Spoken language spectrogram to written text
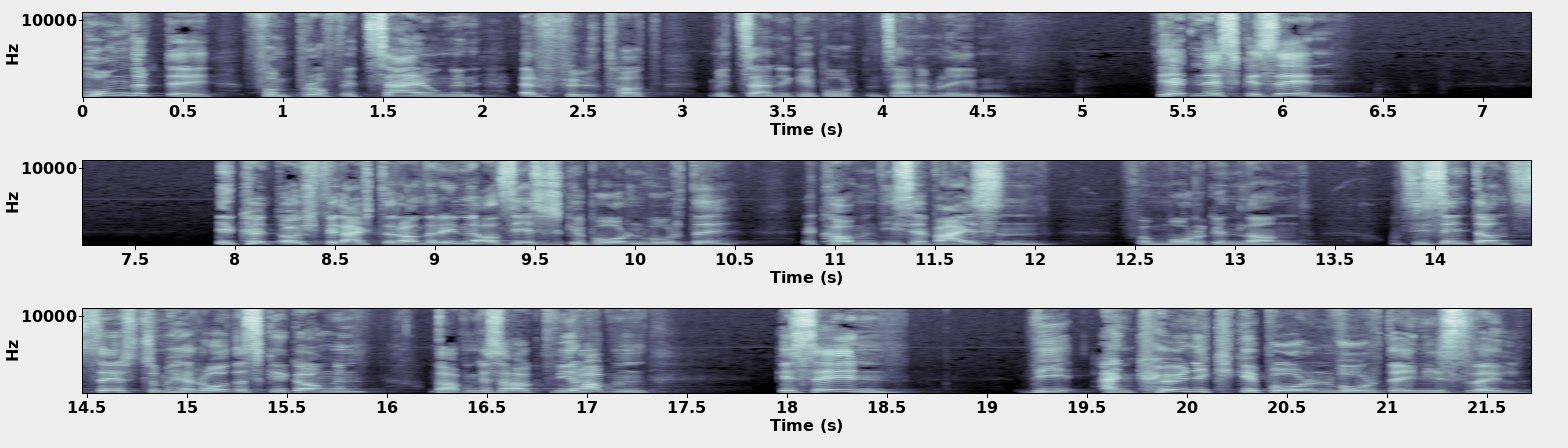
hunderte von Prophezeiungen erfüllt hat mit seiner Geburt und seinem Leben. Sie hätten es gesehen. Ihr könnt euch vielleicht daran erinnern, als Jesus geboren wurde, kamen diese Weisen vom Morgenland. Und sie sind dann zuerst zum Herodes gegangen und haben gesagt, wir haben gesehen, wie ein König geboren wurde in Israel.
